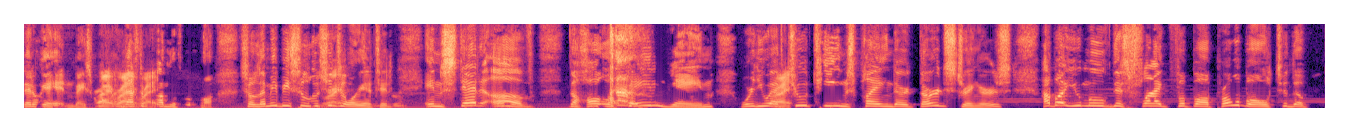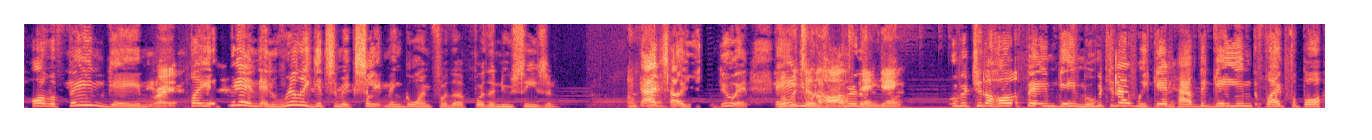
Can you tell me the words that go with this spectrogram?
They don't get hit in baseball. Right, right, That's the right. problem with football. So let me be solutions Right. oriented instead of the Hall of Fame game where you have Right. two teams playing their third stringers. How about you move this flag football Pro Bowl to the Hall of Fame game? Right. Play it in and really get some excitement going for the for the new season. Okay. That's how you should do it. Move and it you to would the Hall of the game. Move it to the Hall of Fame game, move it to that weekend, have the game, the flag football,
